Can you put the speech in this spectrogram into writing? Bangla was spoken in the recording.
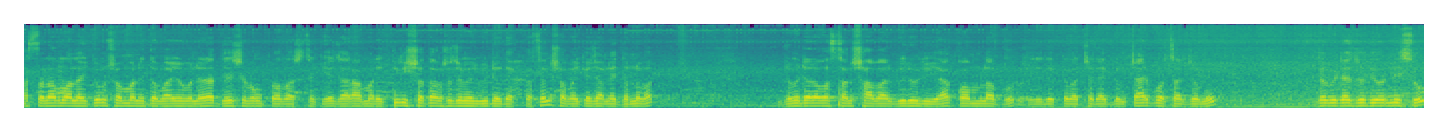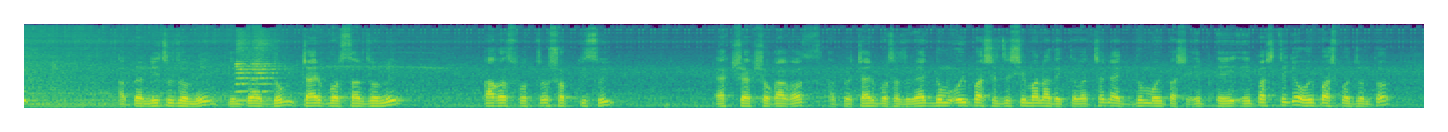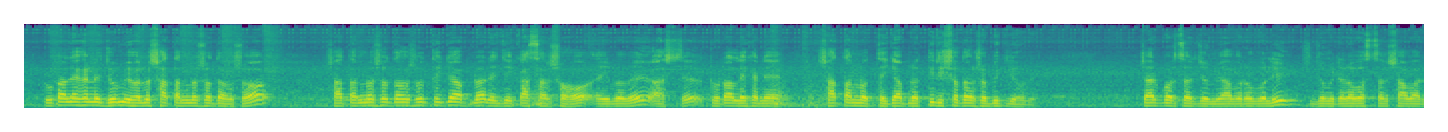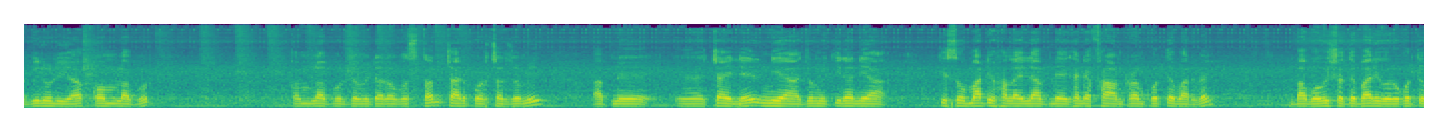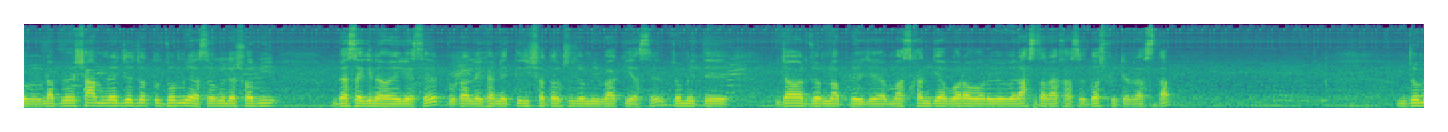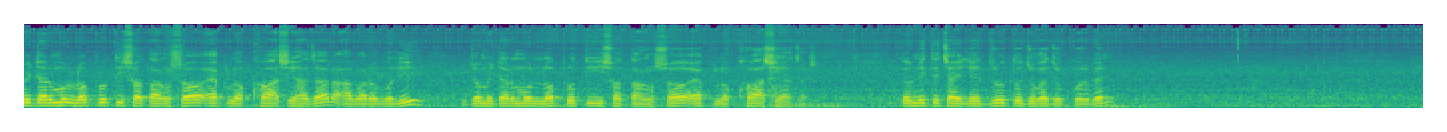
আসসালামু আলাইকুম, সম্মানিত ভাই বোনেরা, দেশ এবং প্রবাস থেকে যারা আমার এই তিরিশ শতাংশ জমির ভিডিও দেখতেছেন, সবাইকে জানাই ধন্যবাদ। জমিটার অবস্থান সাভার, বিরুলিয়া, কমলাপুর, এই যে দেখতে পাচ্ছেন একদম চার পরচার জমি। জমিটা যদিও নিচু, আপনার নিচু জমি, কিন্তু একদম চার পরচার জমি, কাগজপত্র সব কিছুই একশো একশো কাগজ, আপনার চার পরচার জমি। একদম ওই পাশে যে সীমানা দেখতে পাচ্ছেন, একদম ওই পাশে এই পাশ থেকে ওই পাশ পর্যন্ত টোটাল এখানে জমি হলো সাতান্ন শতাংশ। সাতান্ন শতাংশ থেকে আপনার এই যে কাঁচার সহ এইভাবে আসছে। টোটাল এখানে সাতান্ন থেকে আপনার তিরিশ শতাংশ বিক্রি হবে। চার পরচার জমি, আবারও বলি, জমিটার অবস্থান সাভার, বিরুলিয়া, কমলাপুর। কমলাপুর জমিটার অবস্থান, চার পরচার জমি। আপনি চাইলে নিয়া, জমি কিনা নেওয়া কিছু মাটি ফালাইলে আপনি এখানে ফার্ম টার্ম করতে পারবেন। বা ভবিষ্যতে বাড়িঘরও করতে পারবেন আপনার সামনে যে যত জমি আছে, ওগুলো সবই বেচা কিনা হয়ে গেছে। টোটাল এখানে তিরিশ শতাংশ জমি বাকি আছে। জমিতে যাওয়ার জন্য আপনি যে মাঝখান দিয়ে বরাবর এভাবে রাস্তা রাখা আছে, দশ ফিটের রাস্তা। জমিটার মূল্য প্রতি শতাংশ এক লক্ষ আশি হাজার। আবারও বলি, জমিটার মূল্য প্রতি শতাংশ এক লক্ষ আশি হাজার। কেউ নিতে চাইলে দ্রুত যোগাযোগ করবেন।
